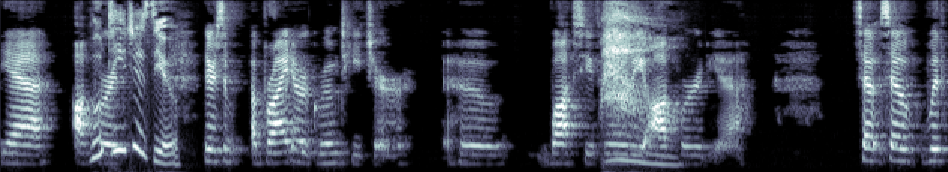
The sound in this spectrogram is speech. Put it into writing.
yeah. Awkward. Who teaches you? There's a, a bride or a groom teacher who walks you through the awkward, yeah. So so with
